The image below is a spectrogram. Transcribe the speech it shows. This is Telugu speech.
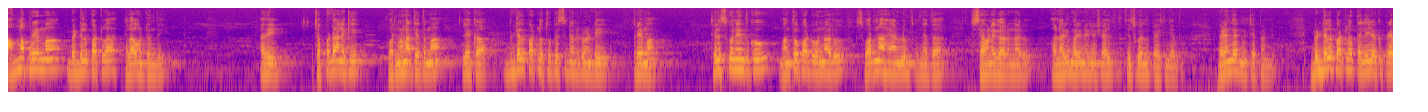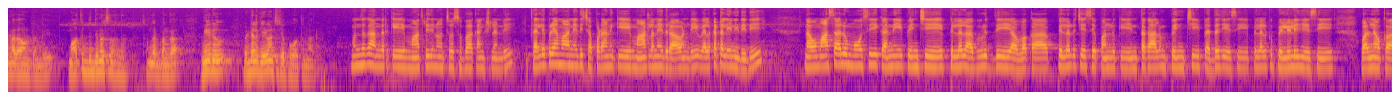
అమ్మ ప్రేమ బిడ్డల పట్ల ఎలా ఉంటుంది? అది చెప్పడానికి వర్ణనాతీతమా? లేక బిడ్డల పట్ల చూపిస్తున్నటువంటి ప్రేమ? తెలుసుకునేందుకు మనతో పాటు ఉన్నారు స్వర్ణ హ్యాండ్లూమ్స్ అధినేత శ్రావణి గారు ఉన్నారు. వాళ్ళని అడిగి మరిన్ని విషయాలు తెలుసుకునేందుకు ప్రయత్నం చేద్దాం. మేడం గారు మీరు చెప్పండి. బిడ్డల పట్ల తల్లి యొక్క ప్రేమ ఎలా ఉంటుంది? మాతృ దినోత్సవం సందర్భంగా మీరు బిడ్డలకు ఏమంటే చెప్పబోతున్నారు? ముందుగా అందరికీ మాతృదినోత్సవ శుభాకాంక్షలు అండి తల్లి ప్రేమ అనేది చెప్పడానికి మాటలు అనేది రావండి వెలకట్టలేనిది ఇది. నవమాసాలు మోసి కన్ని పెంచి పిల్లలు అభివృద్ధి అవ్వక పిల్లలు చేసే పనులకి ఇంతకాలం పెంచి పెద్ద చేసి పిల్లలకు పెళ్ళిళ్ళు చేసి వాళ్ళని ఒక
